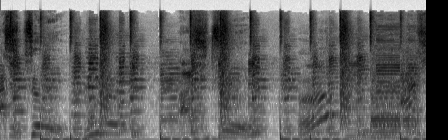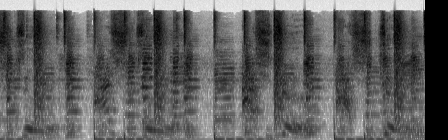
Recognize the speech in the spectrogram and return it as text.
Ашиг зөө. Юу нэ? Ашиг зөө. Аа? Ашиг зөө. Ашиг зөө. Ашиг зөө. Ашиг зөө.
